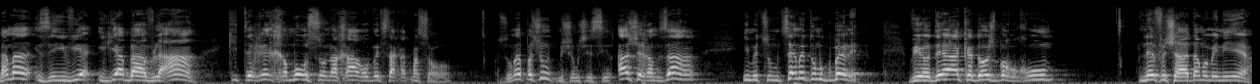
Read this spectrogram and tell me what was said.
למה זה הגיע, הגיע בהבלעה, כי תראה חמור שונאך רובץ תחת מסור? אז הוא אומר פשוט, משום ששנאה שרמזה היא מצומצמת ומוגבלת. ויודע הקדוש ברוך הוא נפש האדם ומניעיה,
